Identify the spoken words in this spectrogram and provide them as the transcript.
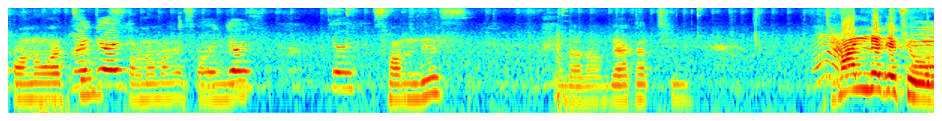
সনো আছে। সনো মানে সন্দেশ। সন্দেশ। দাঁড়াও, দেখাচ্ছি। ঝাল লেগেছে ওর।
